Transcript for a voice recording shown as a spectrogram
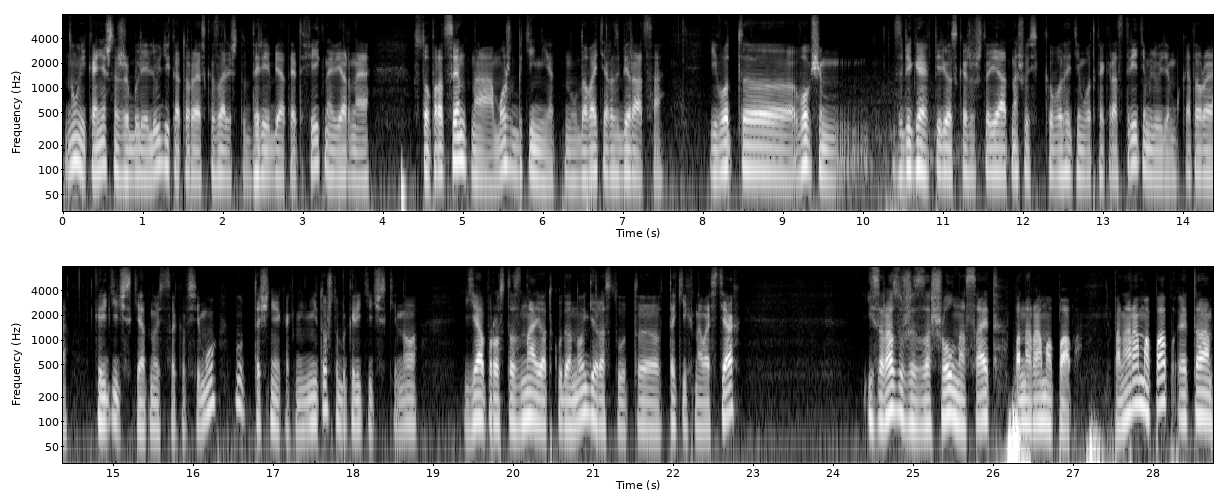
Ну и, конечно же, были люди, которые сказали, что да, ребята, это фейк, наверное, стопроцентно, а может быть и нет. Ну, давайте разбираться. И вот, э, в общем, забегая вперед, скажу, что я отношусь к вот этим вот как раз третьим людям, которые критически относятся ко всему. Ну, точнее, как не, не то чтобы критически, но я просто знаю, откуда ноги растут э, в таких новостях. И сразу же зашел на сайт Панорама Паб. Панорама Паб — это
